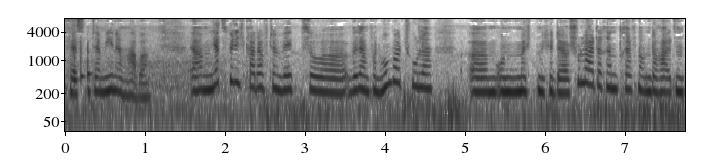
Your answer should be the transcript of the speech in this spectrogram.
festen Termine habe. Ähm, jetzt bin ich gerade auf dem Weg zur Wilhelm von Humboldt Schule ähm, und möchte mich mit der Schulleiterin treffen und unterhalten.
